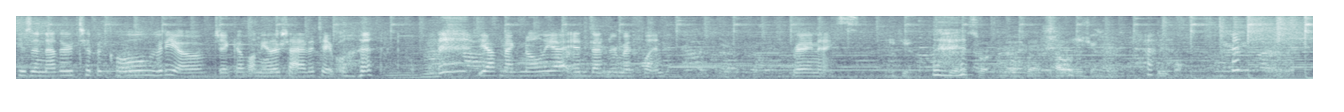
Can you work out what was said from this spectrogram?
Here's another typical video of Jacob on the other side of the table. you have Magnolia and Dunder Mifflin. Very nice. Thank you. Good assortment of uh, television people.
